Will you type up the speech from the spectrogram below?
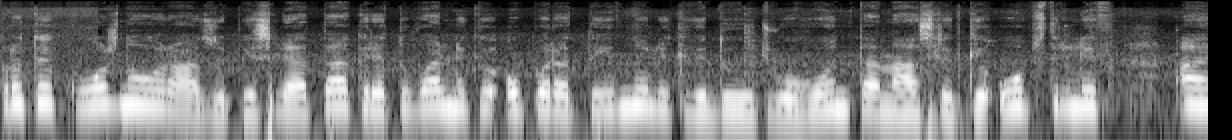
Проте кожного разу після атак рятувальники оперативно ліквідують вогонь та наслідки обстрілів, а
